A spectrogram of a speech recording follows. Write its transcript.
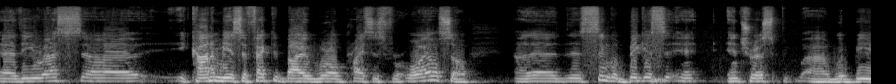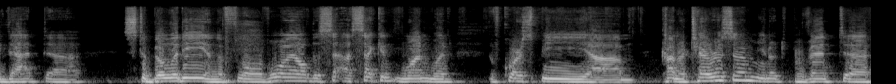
uh, the U.S. Uh, economy is affected by world prices for oil. So uh, the single biggest interest uh, would be that stability and the flow of oil. The se- second one would, of course, be um, counterterrorism. You know, to prevent uh,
